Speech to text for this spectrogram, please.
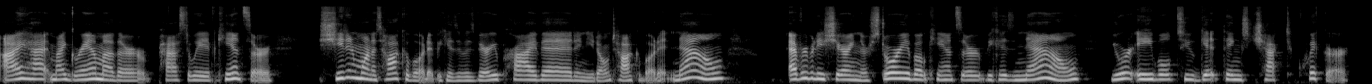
i had my grandmother passed away of cancer. She didn't want to talk about it because it was very private and you don't talk about it. Now everybody's sharing their story about cancer because now you're able to get things checked quicker.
